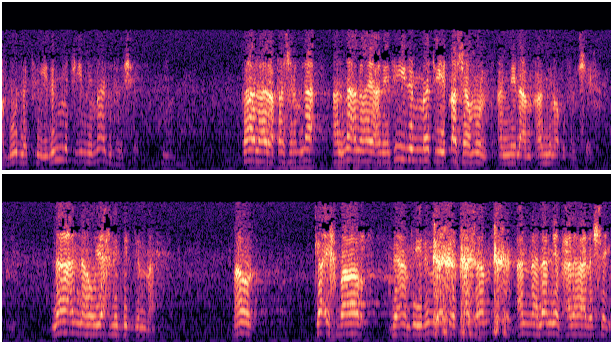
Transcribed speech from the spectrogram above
أقول لك في ذمتي اني ما قلت شيء. فهل هذا قسم؟ لا المعنى يعني في ذمتي قسم أني ما قلت لك شيء لا أنه يحلف بالذمة. ما هو؟ كإخبار بأن في ذمة قسم أنه لن يفعل هذا الشيء.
